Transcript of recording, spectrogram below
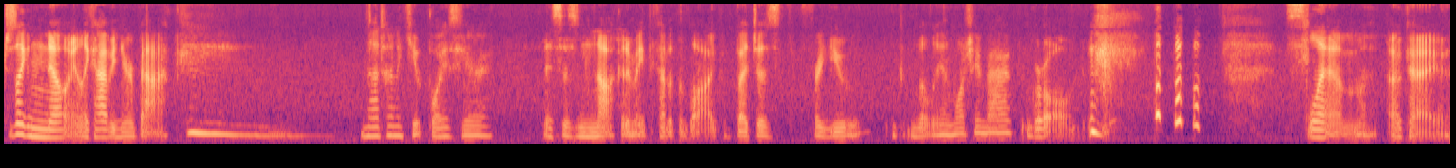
Just like knowing, like having your back. Hmm. Not a ton of cute boys here. This is not gonna make the cut of the vlog, but just for you, Lillian watching back, girl. Slim. Okay.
